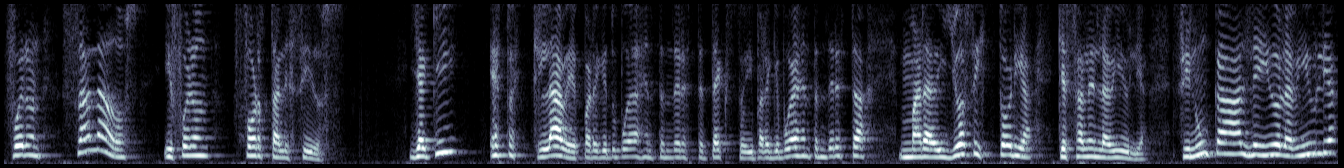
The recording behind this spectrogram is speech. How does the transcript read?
fueron sanados y fueron fortalecidos. Y aquí esto es clave para que tú puedas entender este texto y para que puedas entender esta maravillosa historia que sale en la Biblia. Si nunca has leído la Biblia,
